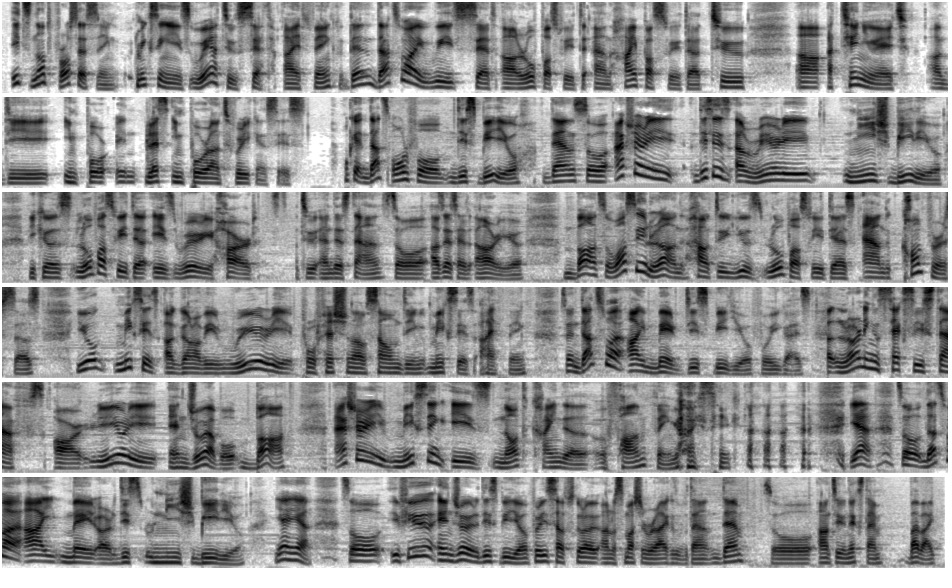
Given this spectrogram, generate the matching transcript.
it's not processing. Mixing is where to set, I think. Then that's why we set a low pass filter and high pass filter to uh, attenuate uh, the less important frequencies. Okay, that's all for this video. Then so actually this is a really niche video because low pass filter is really hard to understand. So as I said earlier, but once you learn how to use low pass filters and compressors, your mixes are gonna be really professional sounding mixes, I think. So that's why I made this video for you guys. Learning sexy stuffs are really enjoyable, but actually mixing is not kind of a fun thing, I think. yeah, so that's why I made uh, this niche video. Yeah, yeah. So if you enjoyed this video, please subscribe and smash the like button. Then, so until next time, bye bye.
